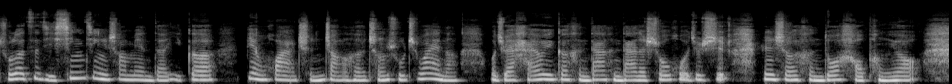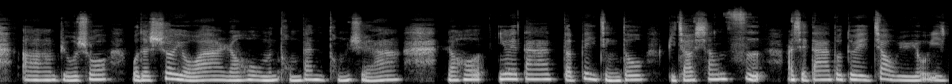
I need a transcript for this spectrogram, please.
除了自己心境上面的一个变化、成长和成熟之外呢，我觉得还有一个很大很大的收获，就是认识了很多好朋友，嗯，比如说我的舍友啊，然后我们同班的同学啊，然后因为大家的背景都比较相似，而且大家都对教育有一。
